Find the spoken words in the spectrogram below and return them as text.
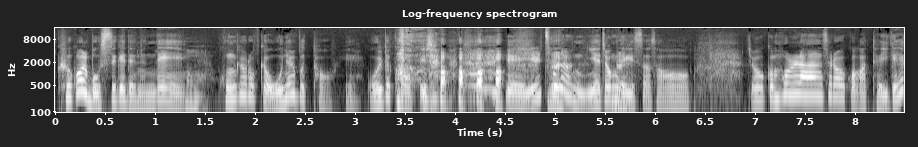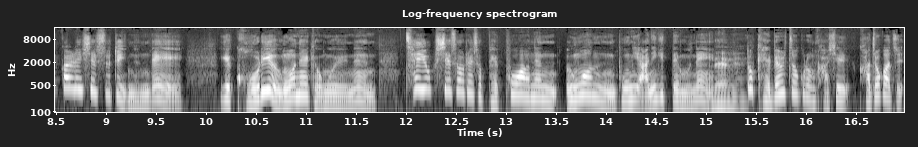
그걸 못 쓰게 되는데 어. 공교롭게 오늘부터 예, 월드컵 이제 예, 1차전 네. 예정돼 네. 있어서 조금 혼란스러울 것 같아요. 이게 헷갈리실 수도 있는데 이게 거리 응원의 경우에는 체육 시설에서 배포하는 응원봉이 아니기 때문에 네네. 또 개별적으로는 가실 가져가실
